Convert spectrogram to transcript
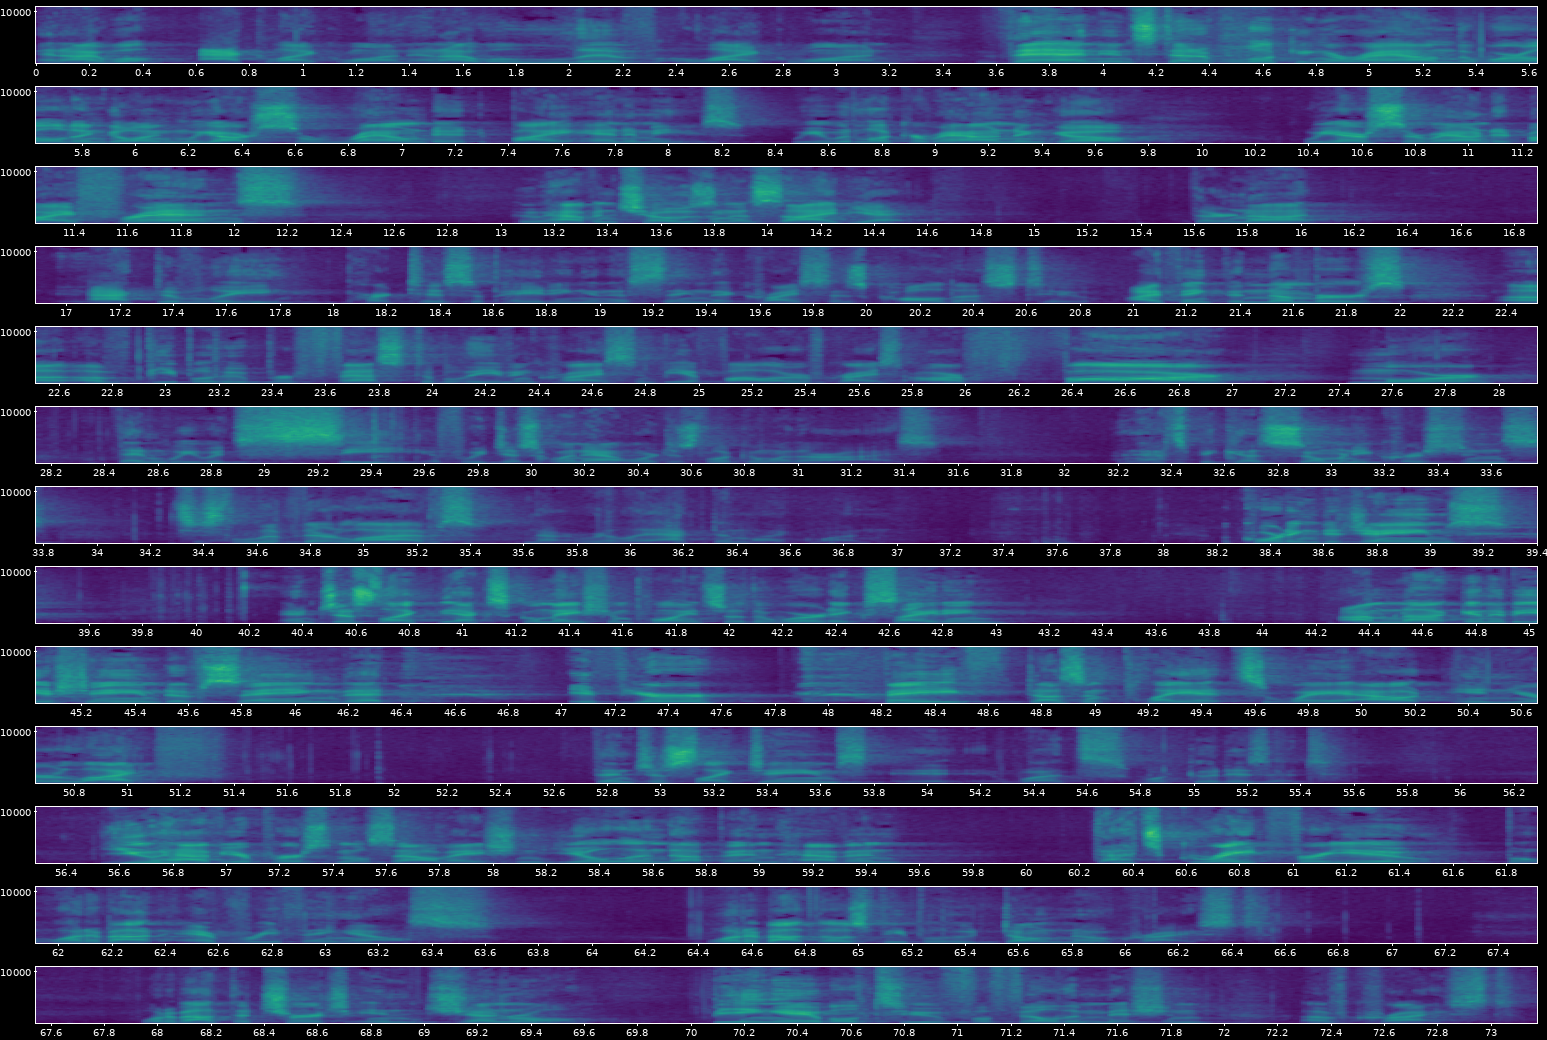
and I will act like one, and I will live like one, then instead of looking around the world and going, We are surrounded by enemies, we would look around and go, We are surrounded by friends who haven't chosen a side yet. They're not actively participating in this thing that Christ has called us to. I think the numbers uh, of people who profess to believe in Christ and be a follower of Christ are far more than we would see if we just went out and we're just looking with our eyes. And that's because so many Christians just live their lives not really acting like one. According to James, and just like the exclamation points or the word exciting, I'm not going to be ashamed of saying that if your faith doesn't play its way out in your life, then just like James, it, what's, what good is it? You have your personal salvation, you'll end up in heaven. That's great for you. But what about everything else? What about those people who don't know Christ? What about the church in general being able to fulfill the mission of Christ?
